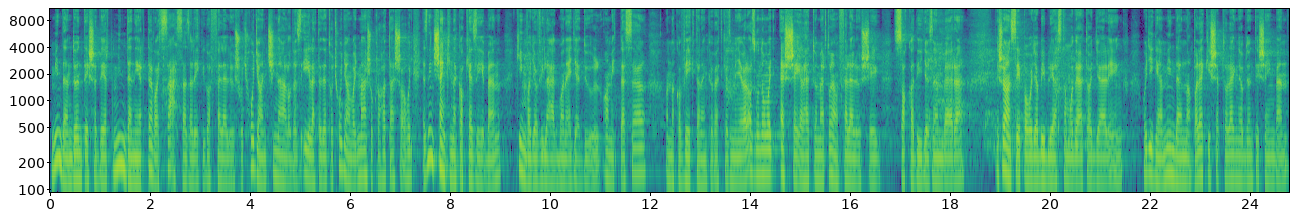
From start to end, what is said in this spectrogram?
minden döntésedért, mindenért te vagy száz százalékig a felelős, hogy hogyan csinálod az életedet, hogy hogyan vagy másokra hatással, hogy ez nincs senkinek a kezében, kim vagy a világban egyedül, amit teszel, annak a végtelen következményével. Azt gondolom, hogy ez se élhető, mert olyan felelősség szakad így az emberre. És olyan szép, ahogy a Biblia ezt a modellt adja elénk, hogy igen, minden nap a legkisebbtől a legnagyobb döntéseinkben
